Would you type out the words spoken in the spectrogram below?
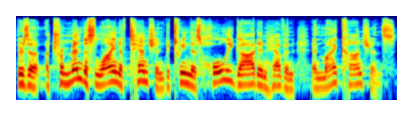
There's a, a, tremendous line of tension between this holy God in heaven and my conscience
